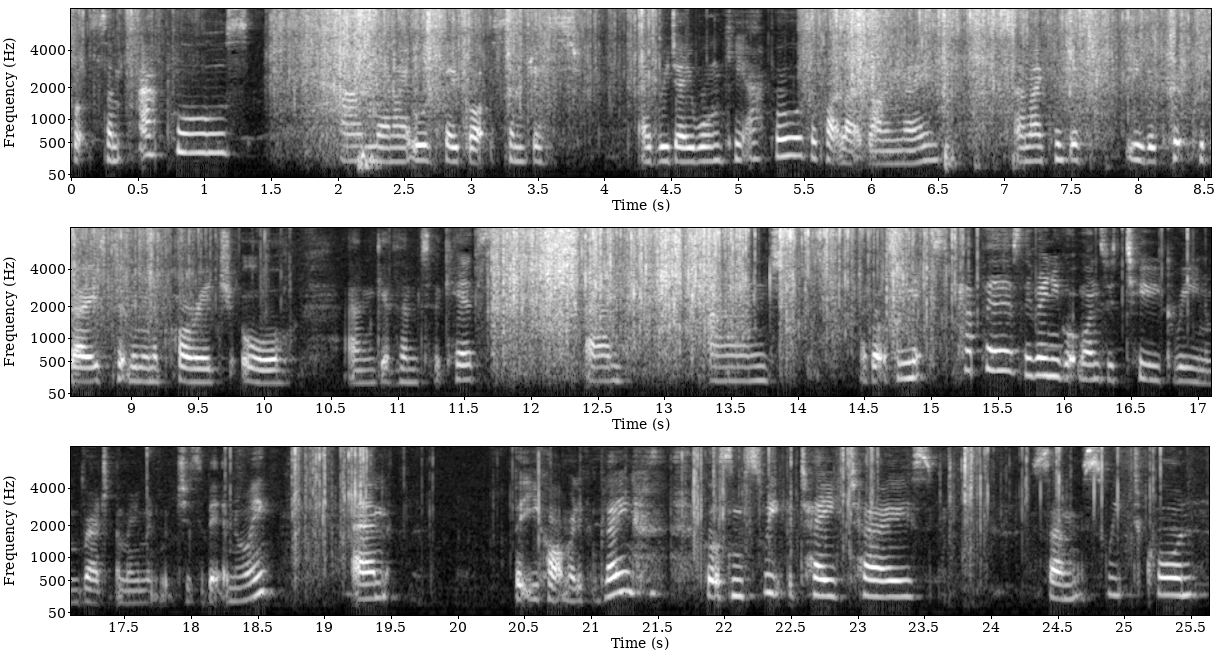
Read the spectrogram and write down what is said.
got some apples and then I also got some just everyday wonky apples. I quite like buying those. And I can just either cook with those, put them in a porridge or um, give them to the kids. Um, and I got some mixed peppers. They've only got ones with two green and red at the moment, which is a bit annoying. Um, but you can't really complain. got some sweet potatoes, some sweet corn,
